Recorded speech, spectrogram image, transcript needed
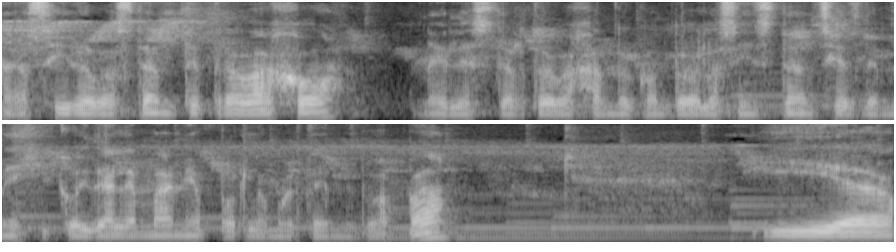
ha sido bastante trabajo el estar trabajando con todas las instancias de México y de Alemania por la muerte de mi papá. Y... Eh,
